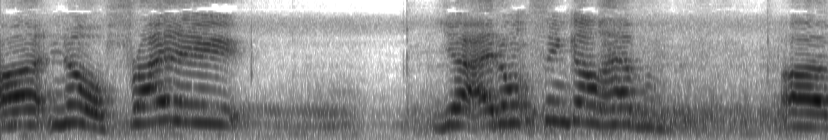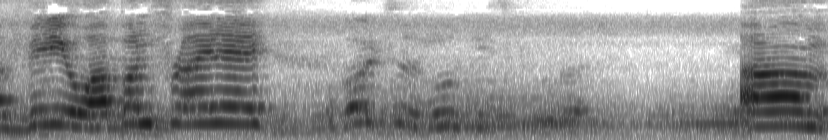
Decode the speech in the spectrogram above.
Uh, no, Friday. Yeah, I don't think I'll have a video up on Friday. We're going to the movies. if we're good. Um,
